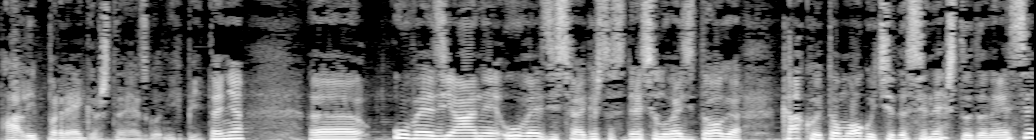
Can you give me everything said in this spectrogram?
ali pregršt nezgodnih pitanja. E, u vezi Ane, u vezi svega što se desilo, u vezi toga kako je to moguće da se nešto donese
